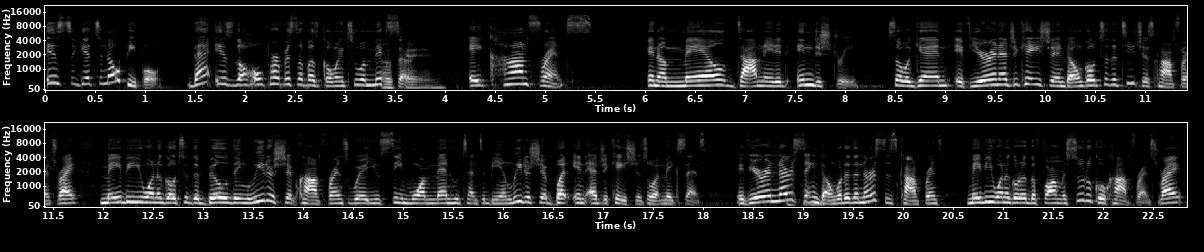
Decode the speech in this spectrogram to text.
is to get to know people. That is the whole purpose of us going to a mixer, Okay. a conference in a male dominated industry. So again, if you're in education, don't go to the teachers conference, right? Maybe you want to go to the building leadership conference where you see more men who tend to be in leadership but in education, so it makes sense. If you're in nursing, don't go to the nurses conference. Maybe you want to go to the pharmaceutical conference, right?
